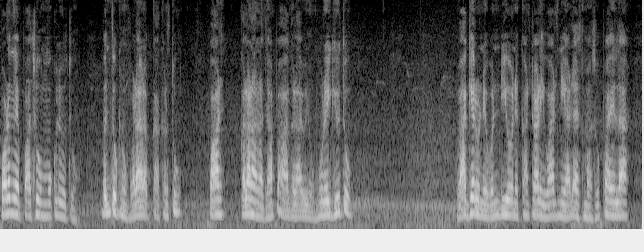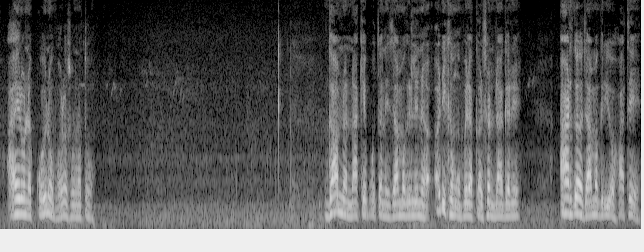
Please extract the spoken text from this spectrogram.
પળને પાછું મોકલ્યું હતું. બંદૂકનું ભડાકા કરતું પાળ કલાણાના ઝાંપા આગળ આવીને ઊભું રહી ગયું હતું. વાઘેરોને વંડીઓ અને કાંટાળી વાડની આડાશમાં છુપાયેલા આયરોને કોઈનો ભરોસો નહોતો. ગામના નાકે પોતાની સામગ્રી લઈને અડીખમ ઉભેલા કરશન ડાગરે આઠ દસ સામગ્રીઓ હાથે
